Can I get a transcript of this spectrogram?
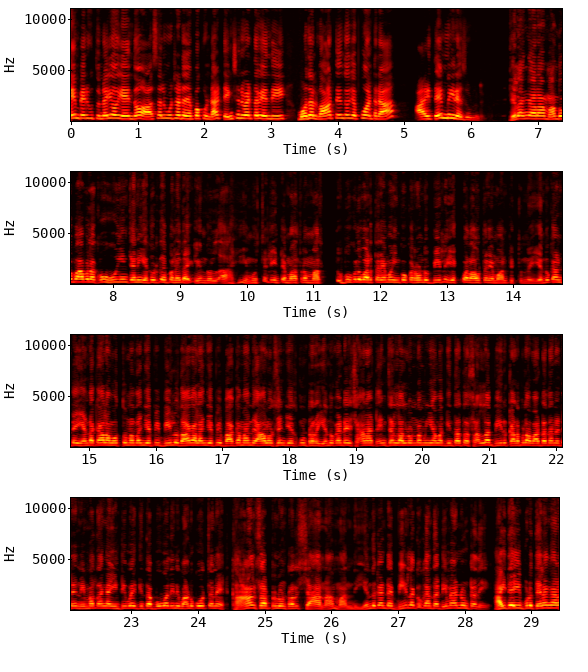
ఏం పెరుగుతున్నాయో ఏందో అసలు ముచ్చట చెప్పకుండా టెన్షన్ పెడతావేంది? మొదలు వార్త ఏందో చెప్పు అంటారా? అయితే మీరే చూడండి. తెలంగాణ మందు బాబులకు ఊహించని ఎదురుదెబ్బనే తగిలిందుల్లా. ఈ ముచ్చటింటే మాత్రం మస్తు బుగులు పడతారేమో ఇంకొక రెండు బీర్లు ఎక్కువ తాగుతారేమో అనిపిస్తుంది. ఎందుకంటే ఎండాకాలం వస్తున్నదని చెప్పి బీర్లు తాగాలని చెప్పి బాగా మంది ఆలోచన చేసుకుంటారు. ఎందుకంటే చాలా టెన్షన్లలో ఉన్నాం ఈ అమ్మ గింత సల్ల బీరు కడపలో పడ్డదనంటే నిమ్మతంగా ఇంటికి పోయి గింత బువ్వ తిని వండుకోవచ్చనే కాన్సెప్ట్లు ఉంటారు చాలా మంది. ఎందుకంటే బీర్లకు అంత డిమాండ్ ఉంటది. అయితే ఇప్పుడు తెలంగాణ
